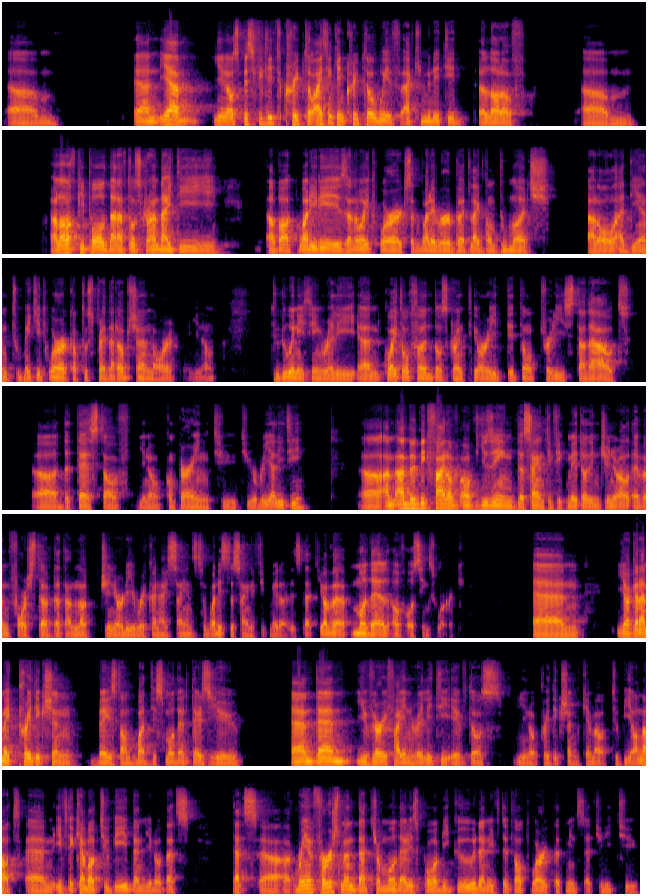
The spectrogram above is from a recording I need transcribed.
Um and yeah you know specifically to crypto i think in crypto we've accumulated a lot of um a lot of people that have those grand idea about what it is and how it works and whatever but like don't do much at all at the end to make it work or to spread that option or you know to do anything really and quite often those grand theory they don't really stand out uh, the test of you know comparing to to reality uh, I'm, I'm a big fan of, of using the scientific method in general, even for stuff that are not generally recognized science. So, what is the scientific method? Is that you have a model of how things work, and you're gonna make prediction based on what this model tells you, and then you verify in reality if those you know prediction came out to be or not. And if they came out to be, then you know that's that's uh, reinforcement that your model is probably good. And if they don't work, that means that you need to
